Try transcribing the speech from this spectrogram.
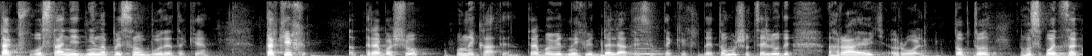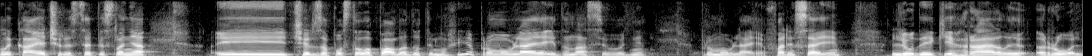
Так в останні дні написано буде таке. Таких треба що? Уникати. Треба від них віддалятися від таких людей, тому що це люди грають роль. Тобто Господь закликає через це післання і через апостола Павла до Тимофія промовляє і до нас сьогодні промовляє. Фарисеї, люди, які грали роль,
